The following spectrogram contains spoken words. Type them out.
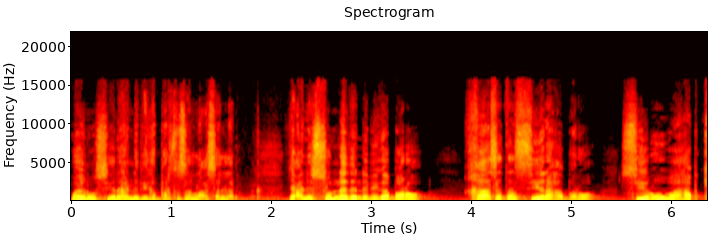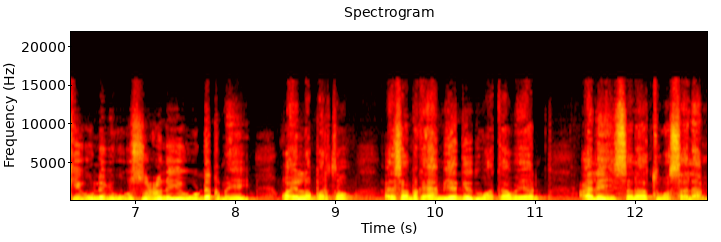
waa inuu siiraha nebiga barto sal ly slam yacni sunnada nebiga baro khaasatan siiraha baro. Siiruhu waa habkii uu nebigu u soconayey uu dhaqmayey waa in la barto. Marka ahmiyaddeedu waa taa weyaan calayhi salaatu wasalaam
